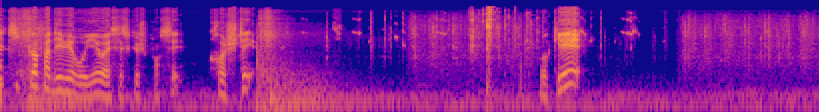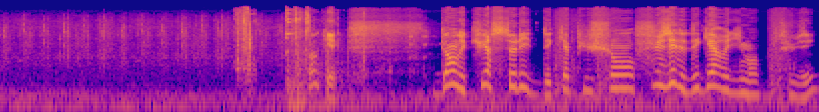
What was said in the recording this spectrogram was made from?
Petit coffre à déverrouiller, ouais, c'est ce que je pensais. Crocheter. Ok. Ok. Gants de cuir solide, des capuchons, fusée de dégâts rudimentaires. Fusée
